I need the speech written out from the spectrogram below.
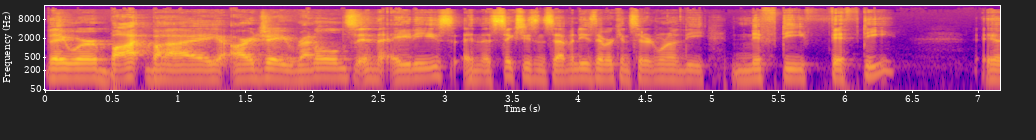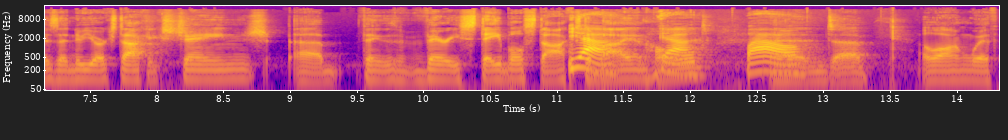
They were bought by R.J. Reynolds in the 80s. In the 60s and 70s, they were considered one of the Nifty 50. It was a New York Stock Exchange uh, thing, it was very stable stocks Yeah, to buy and hold. yeah. Wow. And uh, along with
